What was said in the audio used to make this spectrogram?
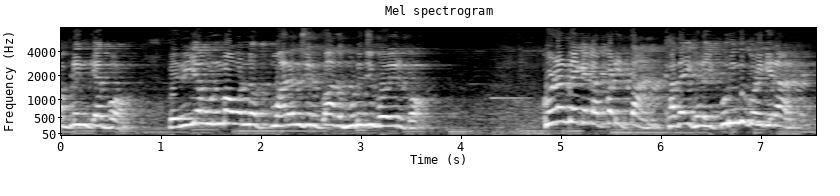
அப்படின்னு கேட்போம். பெரிய உண்மை ஒண்ணு மறைஞ்சிருக்கும் அது முடிஞ்சு போயிருக்கும் குழந்தைகள் அப்படித்தான் கதைகளை புரிந்து கொள்கிறார்கள்.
